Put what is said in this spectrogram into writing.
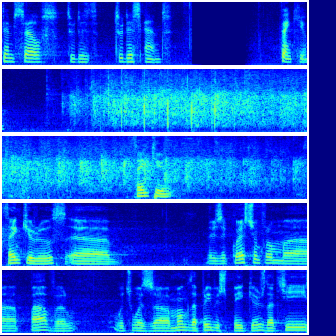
themselves to this, to this end. Thank you. Thank you. Thank you, Ruth. Uh, there is a question from uh, Pavel, which was uh, among the previous speakers, that he,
